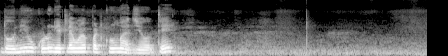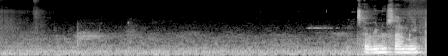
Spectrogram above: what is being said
दोन्ही उकडून घेतल्यामुळे पटकून भाजी होते. चवीनुसार मीठ.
